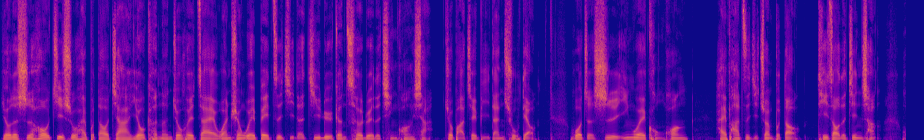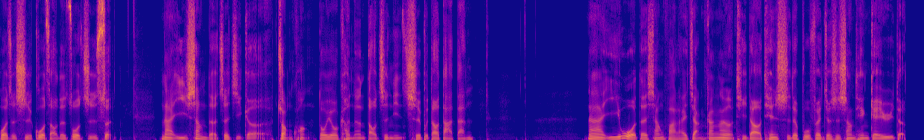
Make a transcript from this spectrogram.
有的时候技术还不到家，有可能就会在完全违背自己的纪律跟策略的情况下，就把这笔单出掉，或者是因为恐慌，害怕自己赚不到，提早的进场，或者是过早的做止损。那以上的这几个状况都有可能导致你吃不到大单。那以我的想法来讲，刚刚有提到天时的部分就是上天给予的，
